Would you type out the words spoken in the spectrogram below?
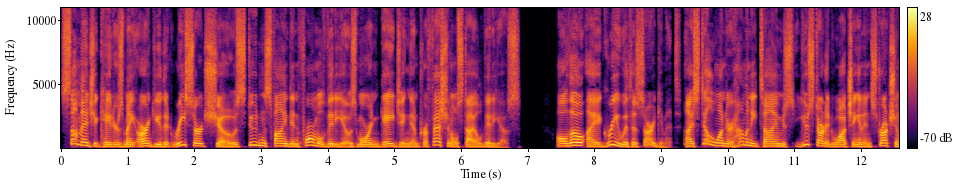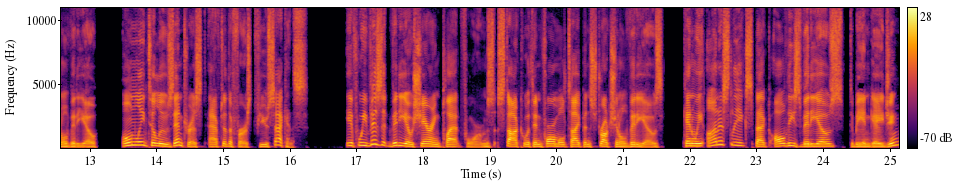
Some educators may argue that research shows students find informal videos more engaging than professional style videos. Although I agree with this argument, I still wonder how many times you started watching an instructional video only to lose interest after the first few seconds. If we visit video sharing platforms stocked with informal type instructional videos, can we honestly expect all these videos to be engaging?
